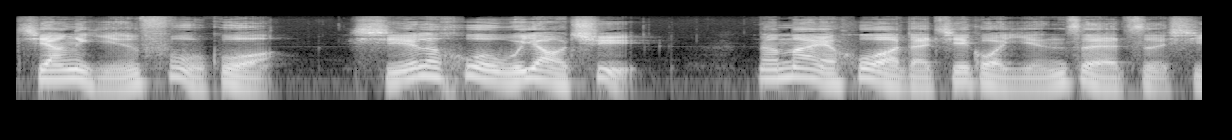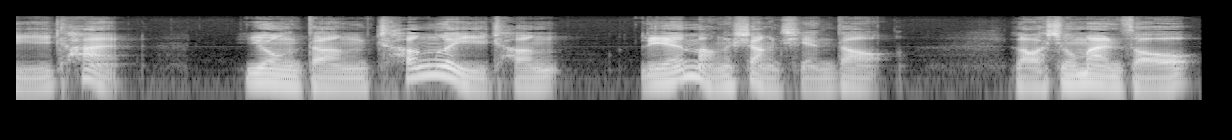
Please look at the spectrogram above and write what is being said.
将银付过，携了货物要去。那卖货的接过银子，仔细一看，用等称了一称，连忙上前道：“老兄慢走，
